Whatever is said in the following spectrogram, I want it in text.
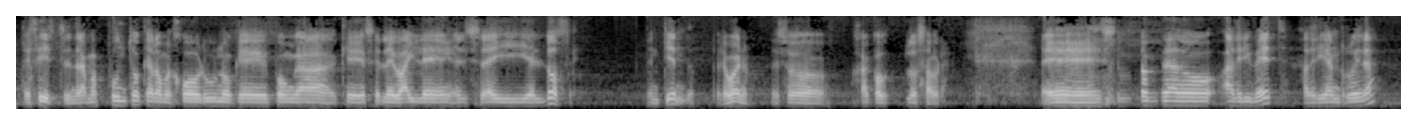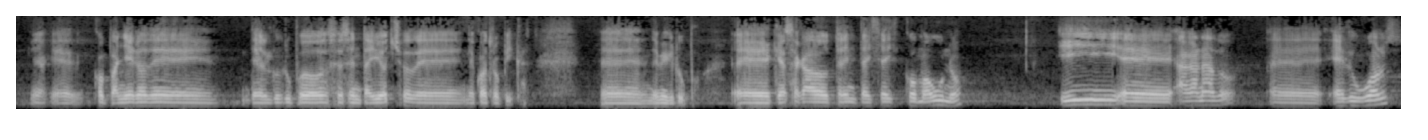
es decir, tendrá más puntos que a lo mejor uno que ponga, que se le baile el 6 y el 12 entiendo. Pero bueno, eso Jacob lo sabrá. Eh, segundo quedado Adribet, Adrián Rueda, que compañero de, del grupo 68 de, de Cuatro Picas, eh, de mi grupo, eh, que ha sacado 36,1 y eh, ha ganado Edu Walls,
